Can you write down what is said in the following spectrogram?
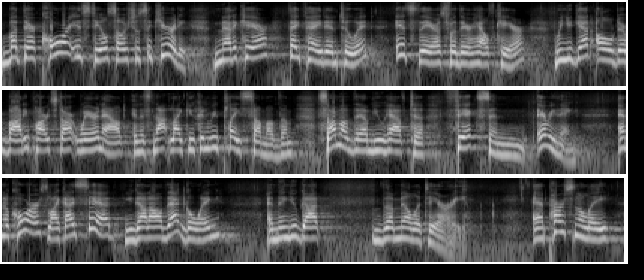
but their core is still Social Security. Medicare, they paid into it. It's theirs for their health care. When you get older, body parts start wearing out, and it's not like you can replace some of them. Some of them you have to fix and everything. And of course, like I said, you got all that going, and then you got the military. And personally,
